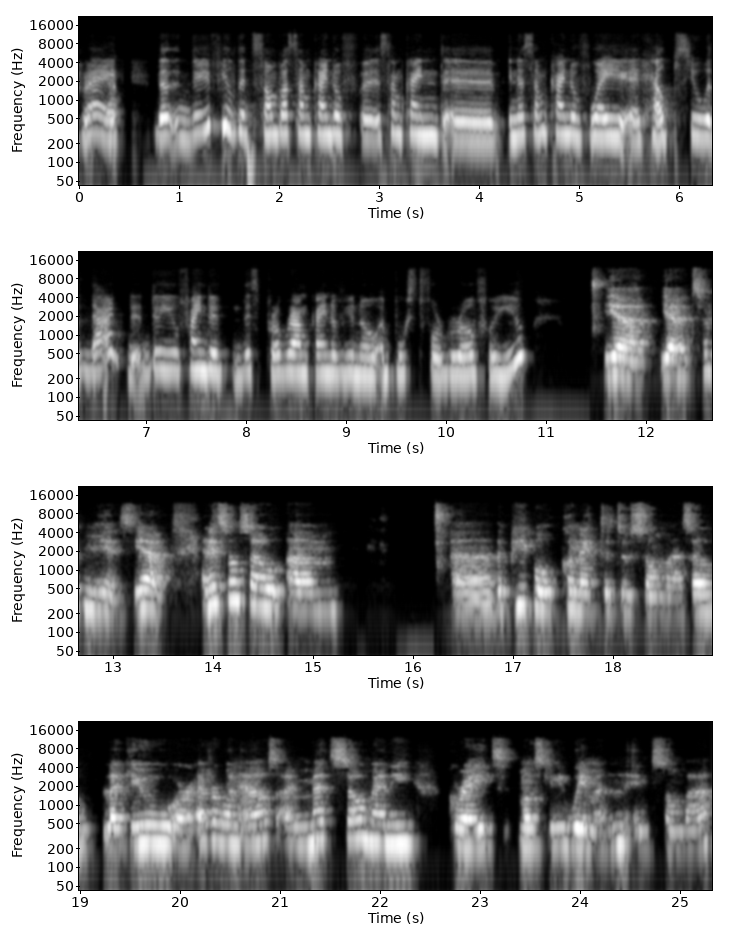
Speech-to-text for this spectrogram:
great yeah. Do, you feel that samba some kind of uh, some kind uh, in a, some kind of way uh, helps you with that? Do you find that this program kind of you know a boost for growth for you? Yeah yeah it certainly is yeah. And it's also um uh, the people connected to Samba. So, like you or everyone else, I met so many great, mostly women in Samba,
